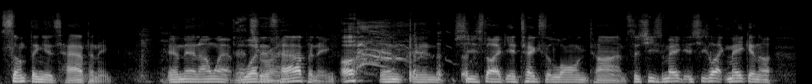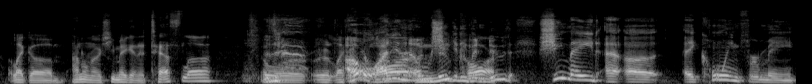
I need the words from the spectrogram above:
something is happening, And then I went, That's "What is right. happening?" And and she's like, "It takes a long time." So she's making she's like making a like a I don't know, is she making a Tesla or, or like a Oh, car, I didn't know she could car. even do that. She made a, a a coin for me,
